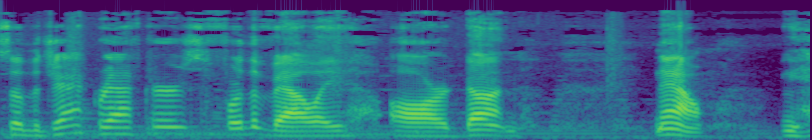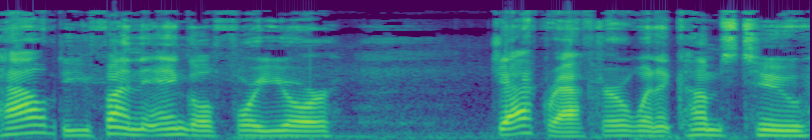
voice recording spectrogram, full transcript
So the jack rafters for the valley are done. Now, how do you find the angle for your jack rafter when it comes to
